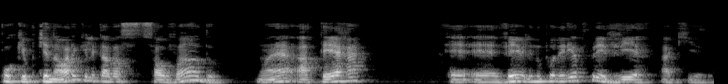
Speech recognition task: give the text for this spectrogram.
Por quê? Porque na hora que ele estava salvando, não é? A terra é, é, veio, ele não poderia prever aquilo.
